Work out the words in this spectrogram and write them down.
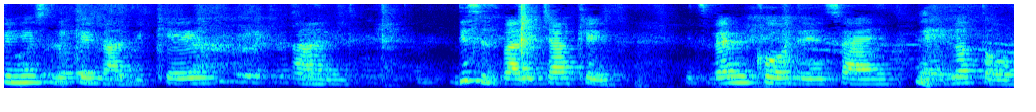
Finished looking at the cave and this is Ballica cave. It's very cold inside. There are a lot of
